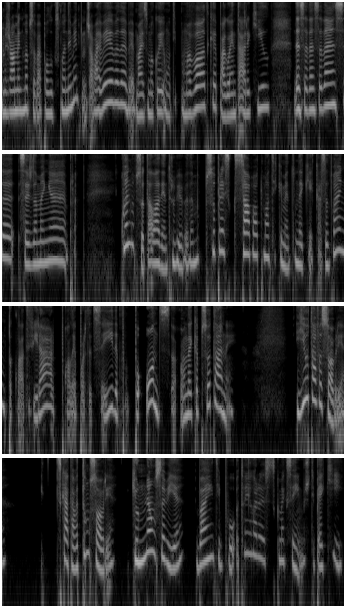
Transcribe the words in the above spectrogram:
mas normalmente uma pessoa vai para o luxo com andamento, já vai bêbada, bebe mais uma coisa, um, tipo uma vodka, para aguentar aquilo, dança, dança, dança, seis da manhã, pronto. Quando uma pessoa está lá dentro bêbada, uma pessoa parece que sabe automaticamente onde é que é a casa de banho, para que lado virar, qual é a porta de saída, onde, onde é que a pessoa está, né? E eu estava sóbria, se cá estava tão sóbria, que eu não sabia bem, tipo, então e agora como é que saímos? Tipo, é aqui.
